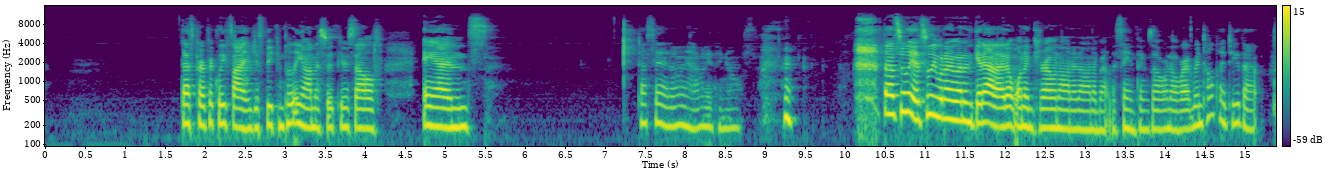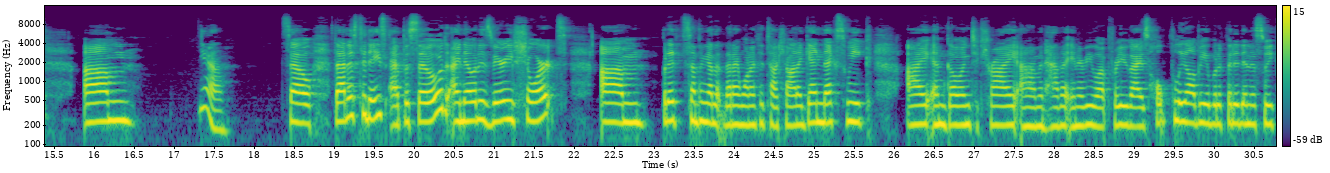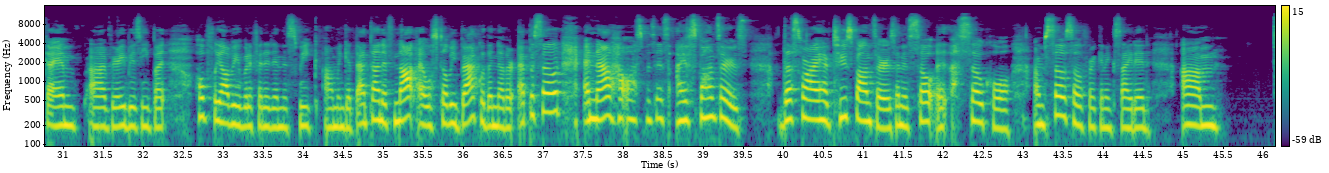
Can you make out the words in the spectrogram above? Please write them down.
That's perfectly fine. Just be completely honest with yourself. And that's it. I don't have anything else. that's really that's really what I wanted to get at. I don't want to drone on and on about the same things over and over. I've been told I do that. Um yeah. So that is today's episode. I know it is very short. Um, but it's something that, that I wanted to touch on. Again, next week, I am going to try um, and have an interview up for you guys. Hopefully, I'll be able to fit it in this week. I am uh, very busy, but hopefully, I'll be able to fit it in this week um, and get that done. If not, I will still be back with another episode. And now, how awesome is this? I have sponsors. Thus far, I have two sponsors, and it's so it's so cool. I'm so so freaking excited. Um,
